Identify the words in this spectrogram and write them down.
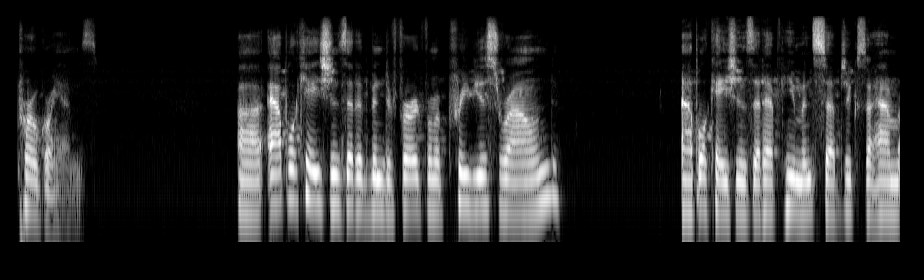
programs. Uh, applications that have been deferred from a previous round, applications that have human subjects or, anim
